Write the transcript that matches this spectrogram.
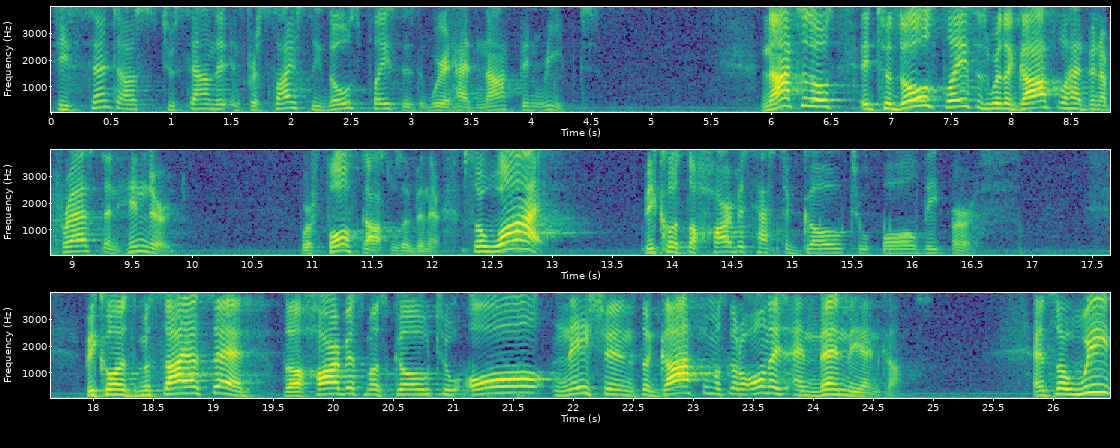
He sent us to sound it in precisely those places where it had not been reaped. Not to those, to those places where the gospel had been oppressed and hindered, where false gospels had been there. So why? Because the harvest has to go to all the earth. Because Messiah said, the harvest must go to all nations, the gospel must go to all nations, and then the end comes. And so we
